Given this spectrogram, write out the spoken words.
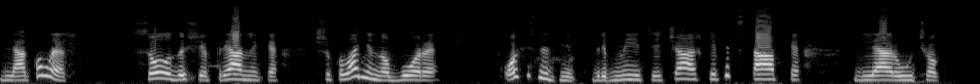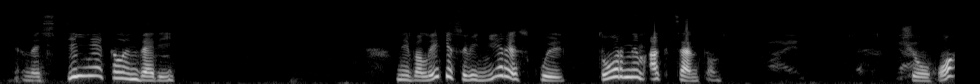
Для колег солодощі, пряники, шоколадні набори, офісні дрібниці, чашки, підставки для ручок, настільні календарі, невеликі сувеніри з культурним акцентом. Чого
